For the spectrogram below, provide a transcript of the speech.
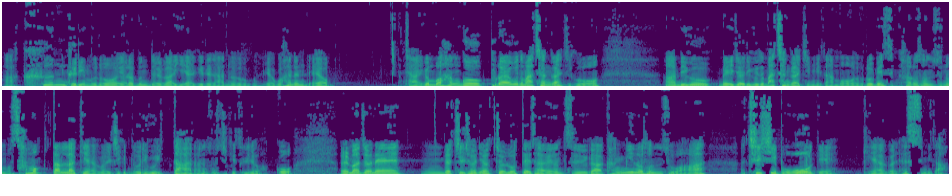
아, 큰 그림으로 여러분들과 이야기를 나누려고 하는데요. 자, 이건 뭐 한국 프로야구도 마찬가지고 아, 미국 메이저리그도 마찬가지입니다. 뭐 로빈슨 카노 선수는 뭐 3억 달러 계약을 지금 노리고 있다라는 소식이 들려왔고 얼마 전에 음, 며칠 전이었죠. 롯데 자이언츠가 강민호 선수와 75억에 계약을 했습니다.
